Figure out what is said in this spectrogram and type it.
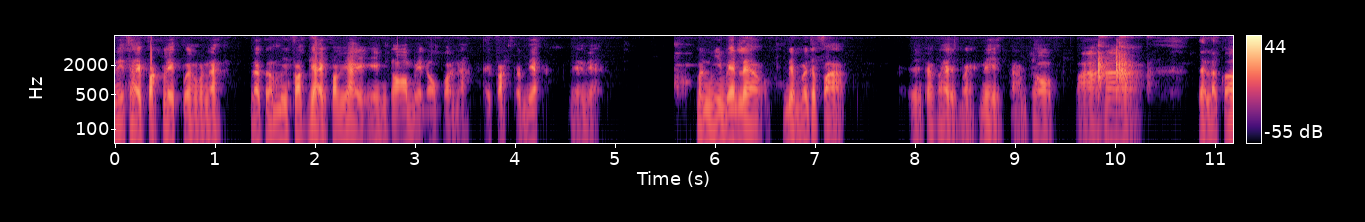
ในใส่ฝักเล็กไปหมดนะแล้วก็มีฝักใหญ่ฝักใหญ่เองต้องเอาเม็ดออกก่อนนะไอ้ฝักแบบเนี้ยเนี่ยเนี่ยมันมีเม็ดแล้ว เดี๋ยวมันจะฝาดเองก็ใส่ไปนี่ตามชอบมาห้าแต่แล้วก็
